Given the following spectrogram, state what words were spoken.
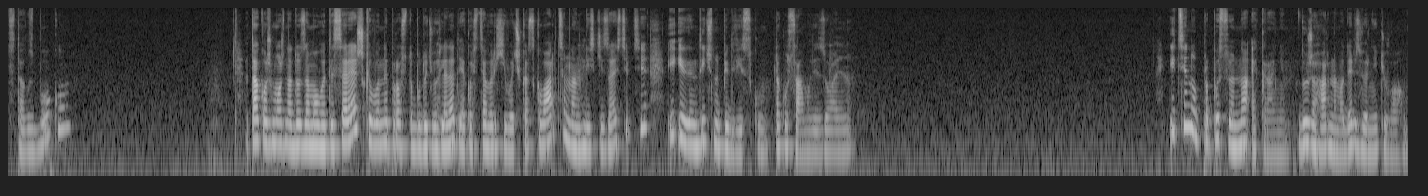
Ось так збоку. Також можна дозамовити сережки, вони просто будуть виглядати як ось ця верхівочка з кварцем на англійській застібці і ідентичну підвіску, таку саму візуально. І ціну прописую на екрані. Дуже гарна модель, зверніть увагу.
